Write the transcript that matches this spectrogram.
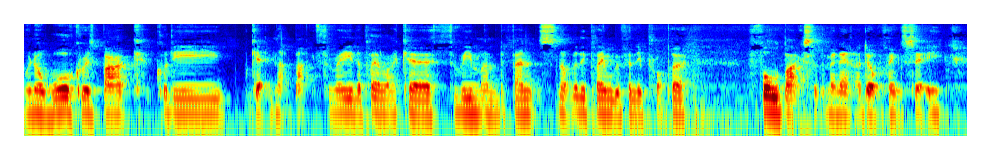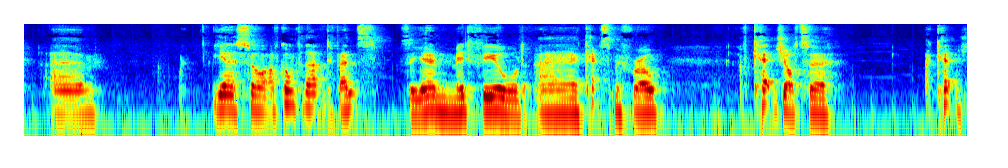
we know Walker is back. Could he get in that back three? They're playing like a three-man defence. Not really playing with any proper full-backs at the minute, I don't think, City. Um, yeah, so I've gone for that defence. So yeah, midfield, uh, kept Smith Rowe. I've kept Jota. I kept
